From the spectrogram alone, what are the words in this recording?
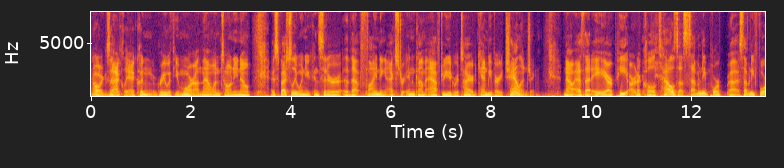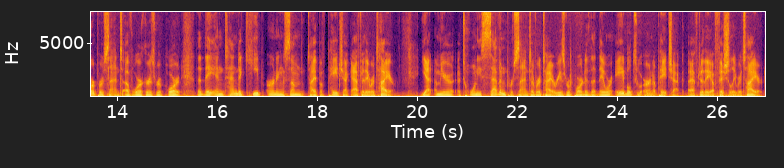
Oh, exactly. I couldn't agree with you more on that one, Tony. Now, especially when you consider that finding extra income after you'd retired can be very challenging. Now, as that AARP article tells us, 74, uh, 74% of workers report that they intend to keep earning some type of paycheck after they retire. Yet, a mere 27% of retirees reported that they were able to earn a paycheck after they officially retired.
